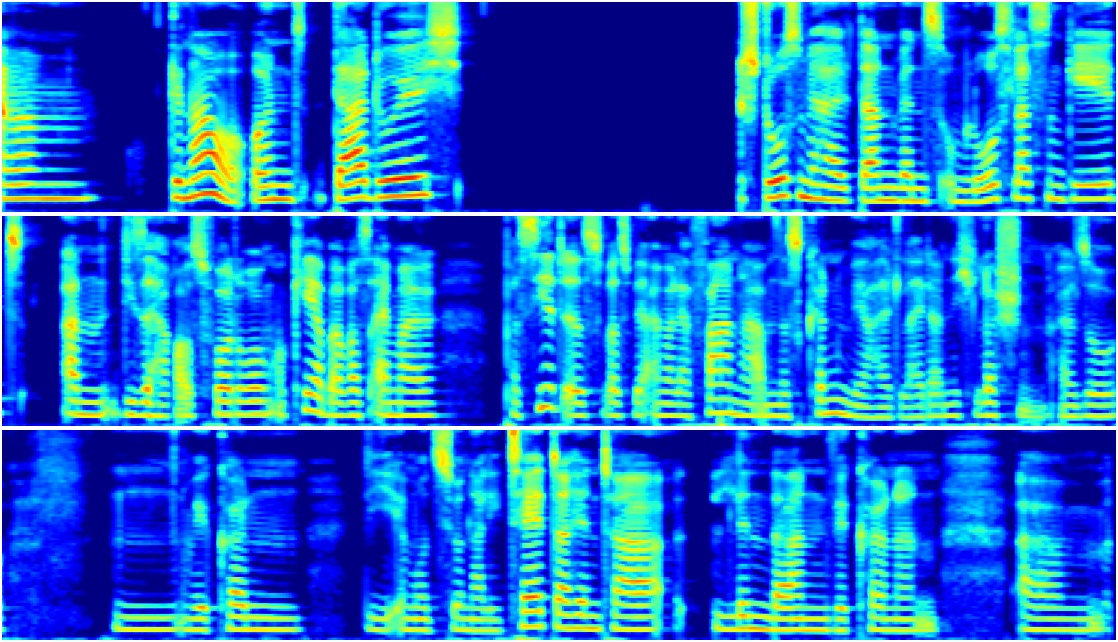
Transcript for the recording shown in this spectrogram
Ähm, genau, und dadurch stoßen wir halt dann, wenn es um Loslassen geht, an diese Herausforderung, okay, aber was einmal passiert ist, was wir einmal erfahren haben, das können wir halt leider nicht löschen. Also mh, mm, wir können die Emotionalität dahinter lindern, wir können ähm,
